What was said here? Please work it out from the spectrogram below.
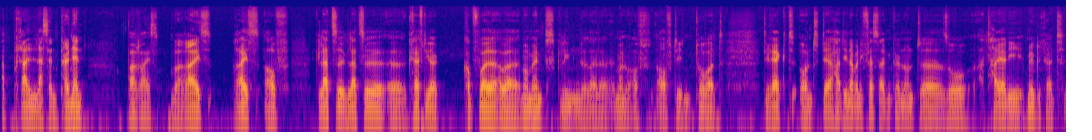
abprallen lassen können. War Reis. War Reis. Reis auf Glatzel. Glatzel, äh, kräftiger Kopfball, aber im Moment gelingt ihm leider immer nur auf, auf den Torwart direkt. Und der hat ihn aber nicht festhalten können und äh, so hat Haier die Möglichkeit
